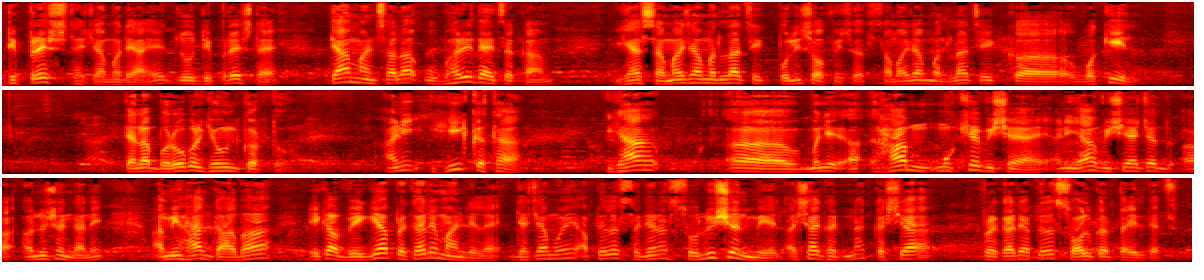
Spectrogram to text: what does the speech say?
डिप्रेस्ड ह्याच्यामध्ये आहे जो डिप्रेस्ड आहे त्या माणसाला उभारी द्यायचं काम ह्या समाजामधलाच एक पोलीस ऑफिसर समाजामधलाच एक वकील त्याला बरोबर घेऊन करतो. आणि ही कथा ह्या म्हणजे हा मुख्य विषय आहे आणि या विषयाच्या अनुषंगाने आम्ही हा गाभा एका वेगळ्या प्रकारे मांडलेला आहे ज्याच्यामुळे आपल्याला सगळ्यांना सोल्युशन मिळेल अशा घटना कशा प्रकारे आपल्याला सॉल्व्ह करता येईल त्याचं.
